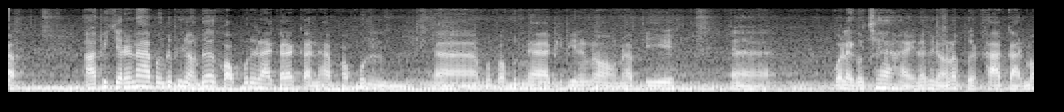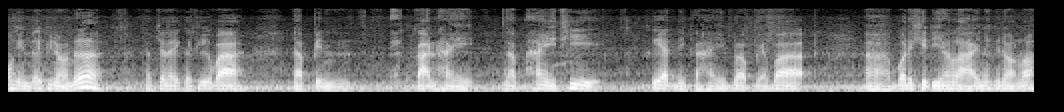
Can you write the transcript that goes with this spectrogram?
ครับ พิจารณาเบิ่งเด้อพี่น้องเด้อขอบคุณหลายกันแล้วกันนะครับ ขอบคุณคุณพ่อคุณแม่พี่ๆน้องๆนะครับที่เอ่อก็ไลค์ก็แชร์ให้นะพี่น้องแล้วเปิดคาการมองเห็นได้พี่น้องเด้อนะครับจะได้ก็ถือว่าเป็นการให้นับให้ที่คือแอดนี่ก็ให้แบบแบบว่าบริคิดอีกทั้งหลายนะพี่น้องเนาะ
